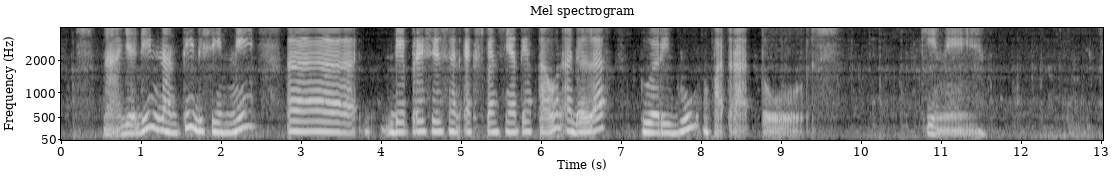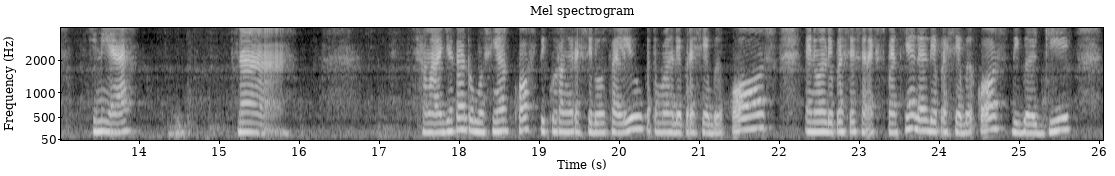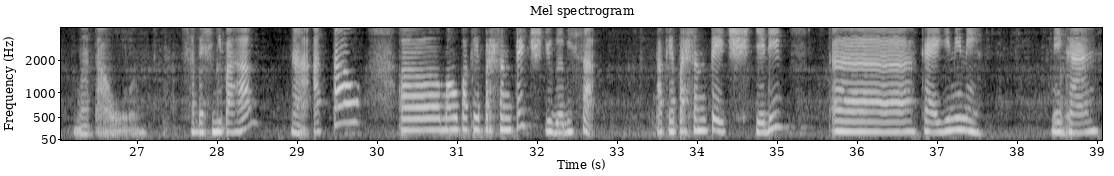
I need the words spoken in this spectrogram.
Nah, jadi nanti di sini uh, depreciation expense-nya tiap tahun adalah 2400 gini. Gini ya. Nah sama aja kan rumusnya cost dikurangi residual value ketemulah depreciable cost annual depreciation expense-nya adalah depreciable cost dibagi 5 tahun. Sampai sini paham? Nah atau e, mau pakai percentage juga bisa. Pakai percentage. Jadi uh, kayak gini nih. Nih kan.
